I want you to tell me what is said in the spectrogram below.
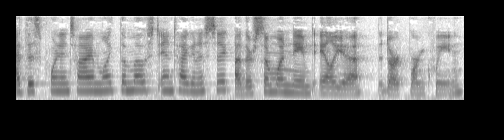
at this point in time like the most antagonistic. Uh, there's someone named Aelia, the Darkborn Queen,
